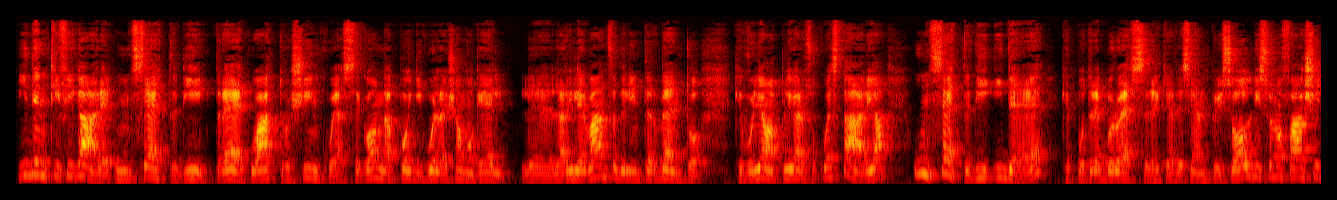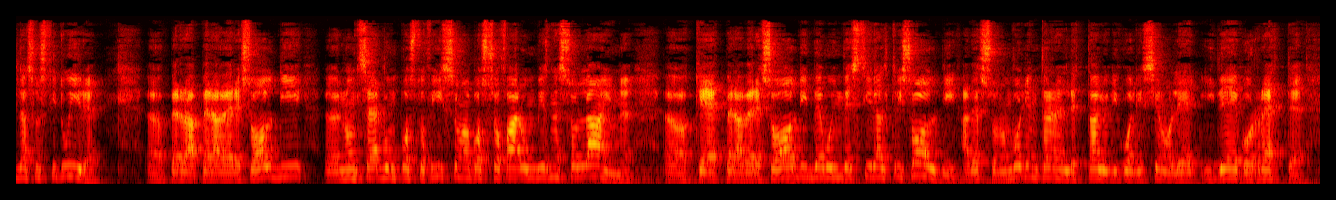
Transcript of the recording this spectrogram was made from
identificare un set di 3, 4, 5 a seconda poi di quella diciamo che è la rilevanza dell'intervento che vogliamo applicare su questa area, un set di idee che potrebbero essere che ad esempio i soldi sono facili da sostituire, eh, per, per, avere soldi eh, non serve un posto fisso ma posso fare un business online, eh, che per avere soldi devo investire altri soldi, adesso non voglio entrare nel dettaglio di quali siano le idee corrette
